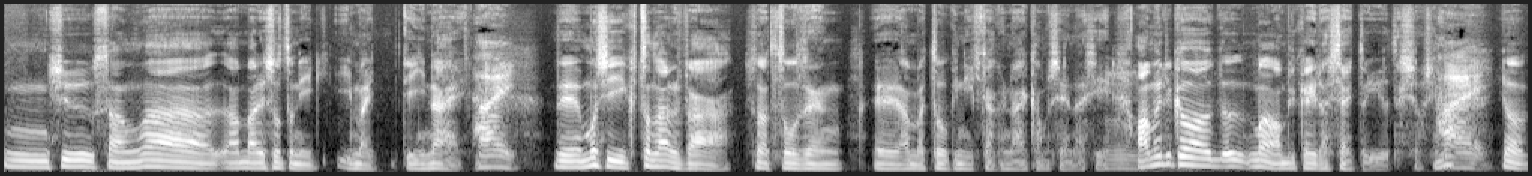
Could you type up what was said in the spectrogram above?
うん、習さんはあんまり外に今行っていない。はいで、もし行くとなれば、それは当然、えー、あんまり遠くに行きたくないかもしれないし、うん、アメリカは、まあ、アメリカいらっしゃいと言うでしょうしね。はい。いや、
